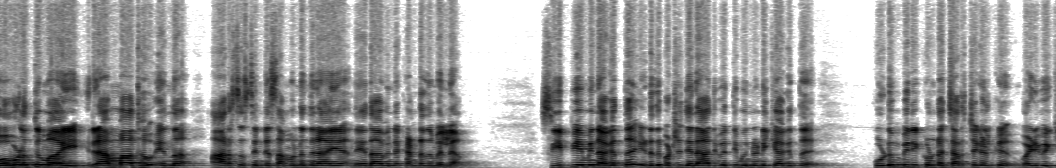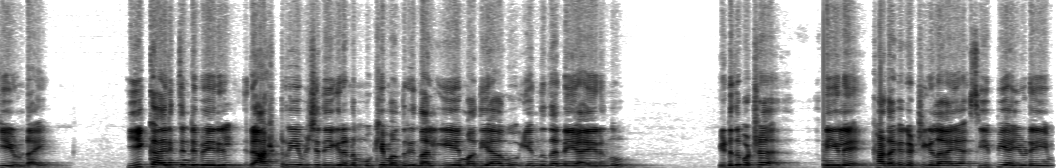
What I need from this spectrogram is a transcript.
കോവളത്തുമായി രാം മാധവ് എന്ന ആർ എസ് എസിന്റെ സമുന്നതനായ നേതാവിനെ കണ്ടതുമെല്ലാം സി പി എമ്മിനകത്ത് ഇടതുപക്ഷ ജനാധിപത്യ മുന്നണിക്കകത്ത് കൊടുമ്പിരിക്കൊണ്ട ചർച്ചകൾക്ക് വഴിവെക്കുകയുണ്ടായി. ഈ കാര്യത്തിന്റെ പേരിൽ രാഷ്ട്രീയ വിശദീകരണം മുഖ്യമന്ത്രി നൽകിയേ മതിയാകൂ എന്ന് തന്നെയായിരുന്നു. ഇടതുപക്ഷ ണിയിലെ ഘടകകക്ഷികളായ സി പി ഐയുടെയും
